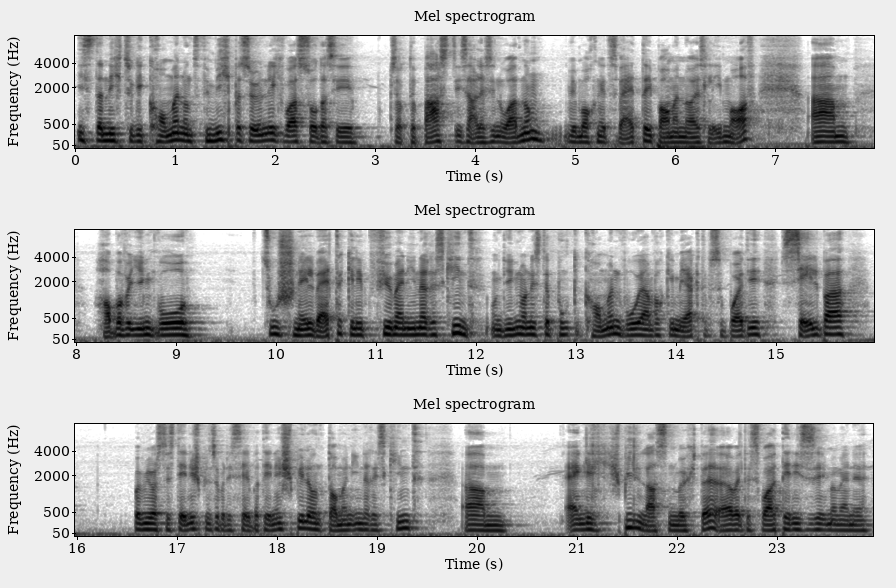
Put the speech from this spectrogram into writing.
ist dann nicht so gekommen. Und für mich persönlich war es so, dass ich gesagt habe, passt, ist alles in Ordnung, wir machen jetzt weiter, ich baue mein neues Leben auf. Ähm, habe aber irgendwo zu schnell weitergelebt für mein inneres Kind. Und irgendwann ist der Punkt gekommen, wo ich einfach gemerkt habe, sobald ich selber, bei mir war es das Tennisspielen, sobald ich selber Tennis spiele und da mein inneres Kind ähm, eigentlich spielen lassen möchte, äh, weil das war, Tennis ist ja immer meine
